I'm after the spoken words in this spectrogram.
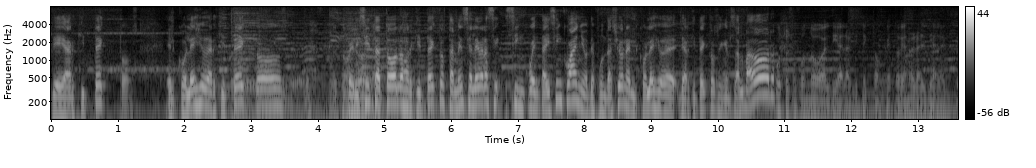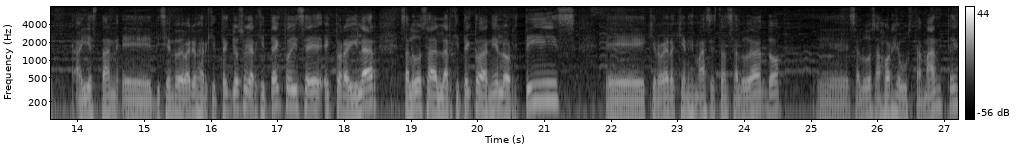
de arquitectos. El Colegio de Arquitectos felicita a todos los arquitectos. También celebra ci- 55 años de fundación el Colegio de, de Arquitectos en El Salvador. Justo se fundó el Día del Arquitecto, aunque todavía no era el Día del Arquitecto. Ahí están eh, diciendo de varios arquitectos. Yo soy arquitecto, dice Héctor Aguilar. Saludos al arquitecto Daniel Ortiz. Eh, quiero ver a quienes más están saludando. Eh, saludos a Jorge Bustamante,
